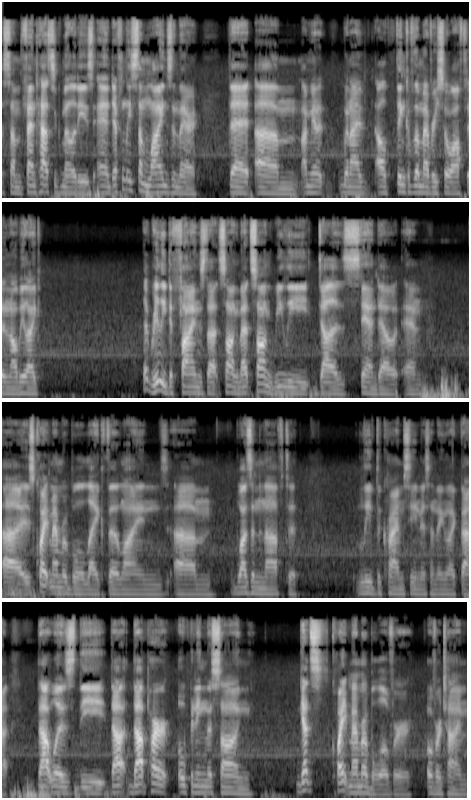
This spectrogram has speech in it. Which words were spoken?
some fantastic melodies and definitely some lines in there that um, I'm gonna when I I'll think of them every so often, and I'll be like, that really defines that song. That song really does stand out and uh, is quite memorable. Like the lines um, wasn't enough to leave the crime scene or something like that. That was the that that part opening the song gets quite memorable over over time,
